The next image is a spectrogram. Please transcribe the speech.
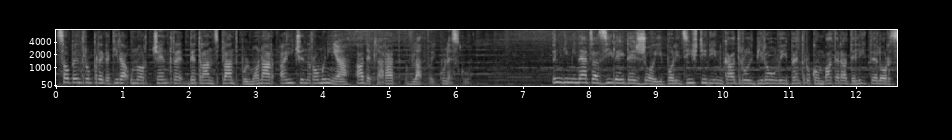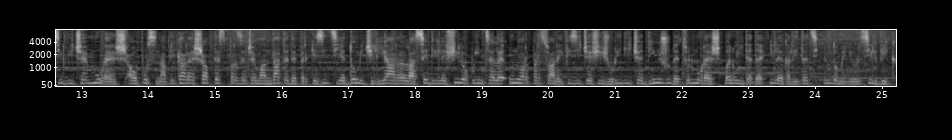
sau pentru pregătirea unor centre de transplant pulmonar aici în România, a declarat Vlad Voiculescu. În dimineața zilei de joi, polițiștii din cadrul Biroului pentru combaterea delictelor silvice Mureș au pus în aplicare 17 mandate de percheziție domiciliară la sediile și locuințele unor persoane fizice și juridice din județul Mureș, bănuite de ilegalități în domeniul silvic.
